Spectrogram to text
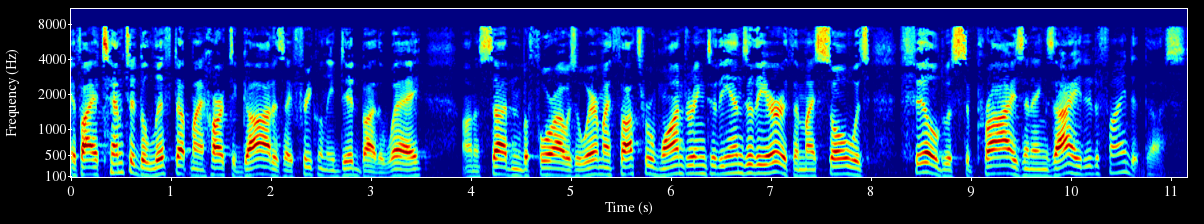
If I attempted to lift up my heart to God, as I frequently did by the way, on a sudden, before I was aware, my thoughts were wandering to the ends of the earth, and my soul was filled with surprise and anxiety to find it thus.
